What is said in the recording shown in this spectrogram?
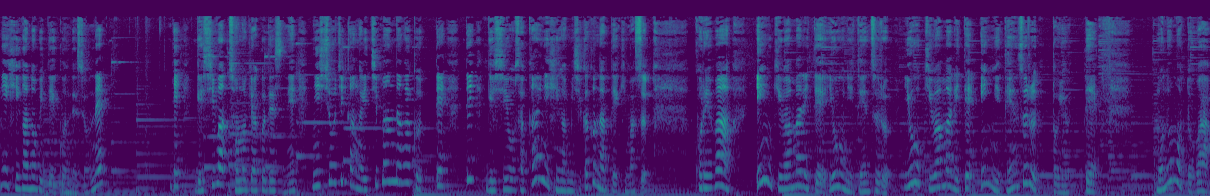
に日が伸びていくんですよね。で夏至はその逆ですね。日照時間が一番長くってで夏至を境に日が短くなっていきます。これは陰極まりて陽に転ずる陽極まりて陰に転ずると言って物事は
